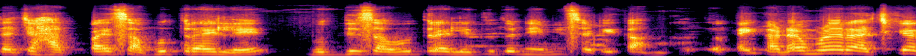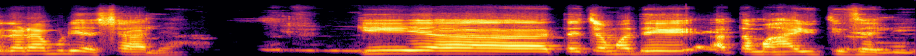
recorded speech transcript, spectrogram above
त्याचे हातपाय साबूत राहिले बुद्धी साबूत राहिली तर तो नेहमीसाठी काम करतो. काही घडामुळे राजकीय घडामोडी अशा आल्या. की त्याच्यामध्ये आता महायुती झाली.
